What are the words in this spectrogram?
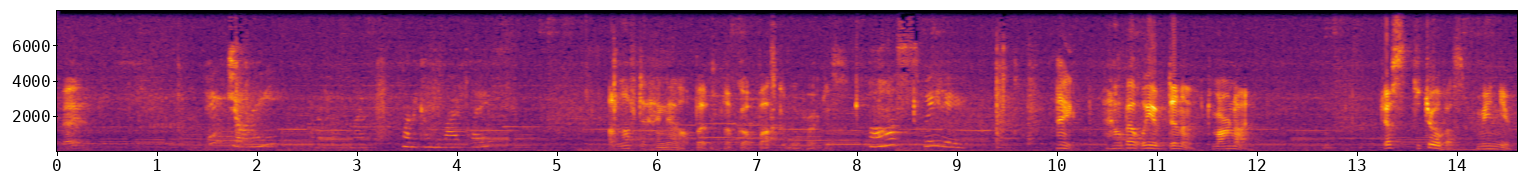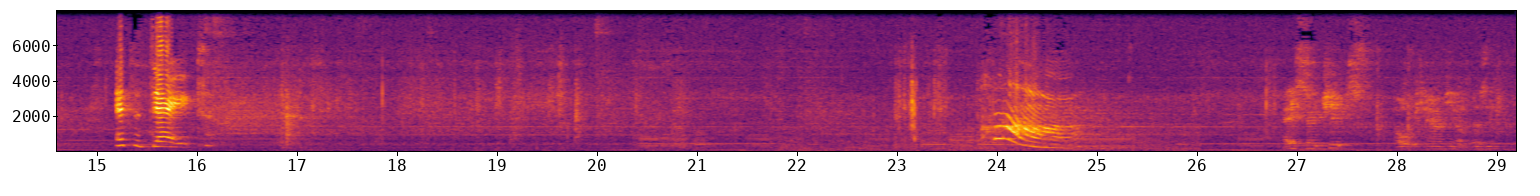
Hey, babe. Hey, Johnny. Want to come to my place? I'd love to hang out, but I've got basketball practice. Oh, sweetie. Hey, how about we have dinner tomorrow night? Just the two of us, me and you. It's a date. Ah, Hey, sweet cheeks. Oh, Karen, you're not busy.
